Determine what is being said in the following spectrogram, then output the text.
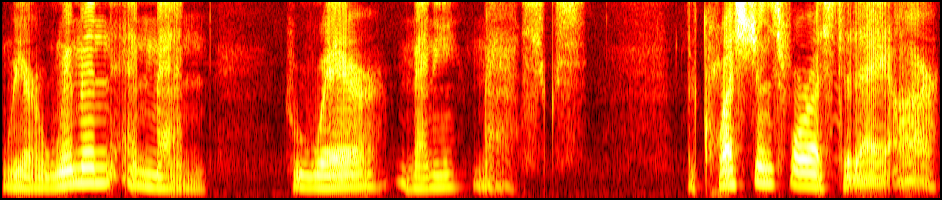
we are women and men who wear many masks. The questions for us today are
